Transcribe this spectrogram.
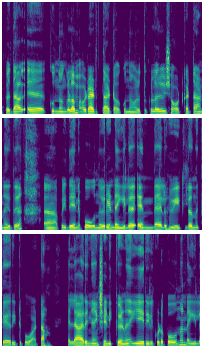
അപ്പോൾ ഇതാ കുന്നംകുളം ഇവിടെ അടുത്താട്ടോ. കുന്നംകുളത്തേക്കുള്ളൊരു ഷോർട്ട് കട്ടാണ് ഇത്. അപ്പോൾ ഇതേനെ പോകുന്നവരുണ്ടെങ്കിൽ എന്തായാലും വീട്ടിലൊന്ന് കയറിയിട്ട് പോവാട്ടോ. എല്ലാവരും ഞാൻ ക്ഷണിക്കുകയാണ് ഈ ഏരിയയിൽ കൂടെ പോകുന്നുണ്ടെങ്കിൽ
